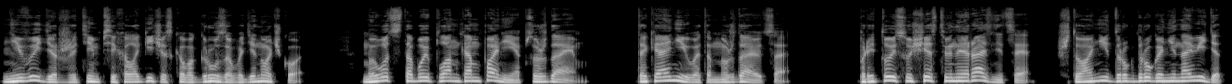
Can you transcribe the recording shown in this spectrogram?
не выдержать им психологического груза в одиночку. Мы вот с тобой план компании обсуждаем. Так и они в этом нуждаются. При той существенной разнице, что они друг друга ненавидят.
